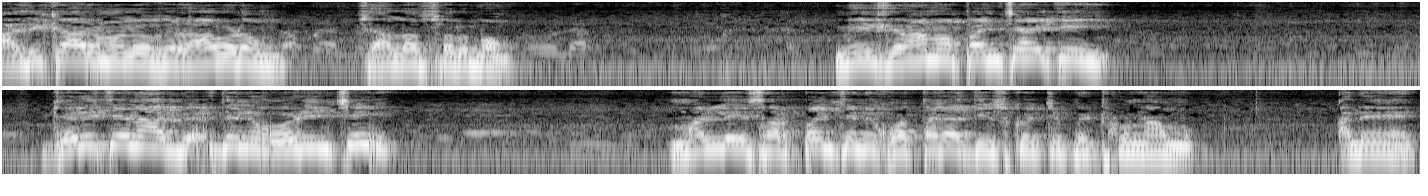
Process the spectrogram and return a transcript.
అధికారంలోకి రావడం చాలా సులభం. మీ గ్రామ పంచాయతీ గెలిచిన అభ్యర్థిని ఓడించి మళ్ళీ సర్పంచ్ని కొత్తగా తీసుకొచ్చి పెట్టుకున్నాము అనే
